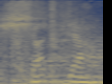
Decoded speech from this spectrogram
Shut down.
